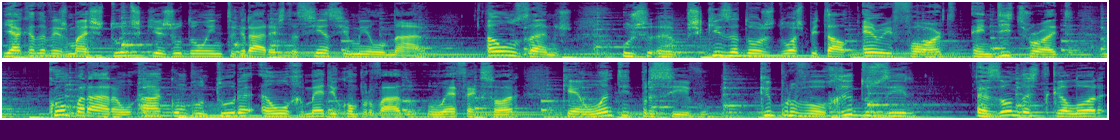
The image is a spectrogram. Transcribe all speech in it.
e há cada vez mais estudos que ajudam a integrar esta ciência milenar. Há uns anos, os eh, pesquisadores do Hospital Henry Ford, em Detroit, compararam a acupuntura a um remédio comprovado, o Effexor, que é um antidepressivo que provou reduzir as ondas de calor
